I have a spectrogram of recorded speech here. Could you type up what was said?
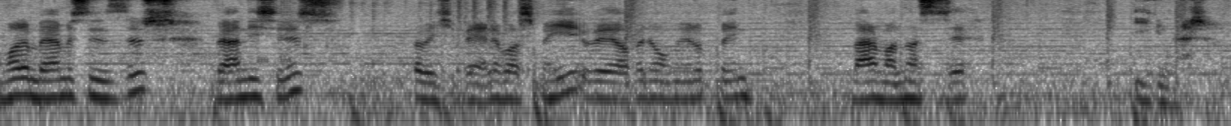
Umarım beğenmişsinizdir. Beğendiyseniz tabii ki beğeni basmayı ve abone olmayı unutmayın. Berman'dan size iyi günler.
